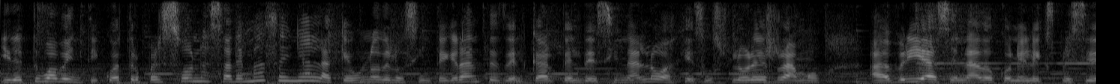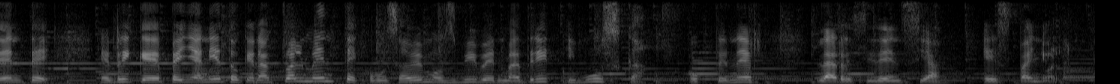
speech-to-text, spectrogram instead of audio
y detuvo a 24 personas. Además señala que uno de los integrantes del cártel de Sinaloa, Jesús Flores Ramo, habría cenado con el expresidente Enrique Peña Nieto, quien actualmente, como sabemos, vive en Madrid y busca obtener la residencia española.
